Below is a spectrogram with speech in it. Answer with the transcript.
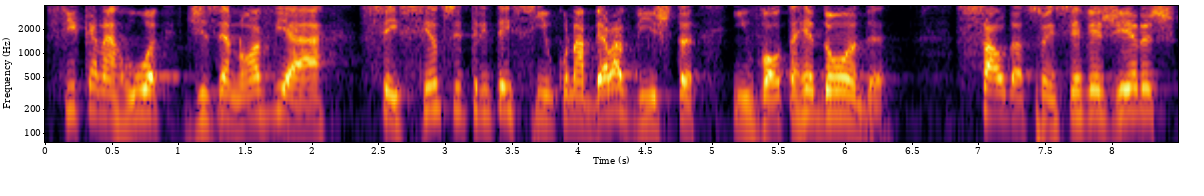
fica na rua 19A 635, na Bela Vista, em Volta Redonda. Saudações cervejeiras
